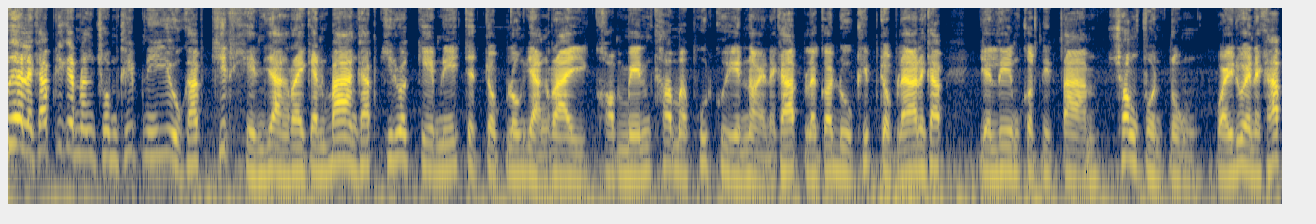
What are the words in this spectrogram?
พื่อนๆเลยครับที่กำลังชมคลิปนี้อยู่ครับคิดเห็นอย่างไรกันบ้างครับ คิดว่าเกมนี้จะจบลงอย่างไร คอมเมนต์เข้ามาพูดคุยกันหน่อยนะครับแล้วก็ดูคลิปจบแล้วนะครับอย่าลืมกดติดตามช่องฝนตุงไว้ด้วยนะครับ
